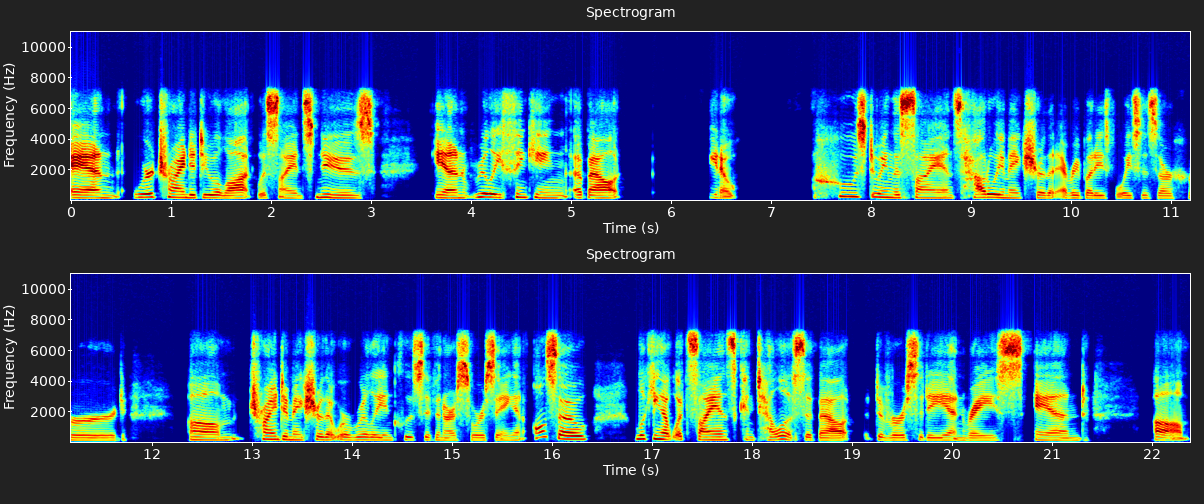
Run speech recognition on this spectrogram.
And we're trying to do a lot with science news in really thinking about, you know, who's doing the science? How do we make sure that everybody's voices are heard? Um, trying to make sure that we're really inclusive in our sourcing and also looking at what science can tell us about diversity and race and um,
